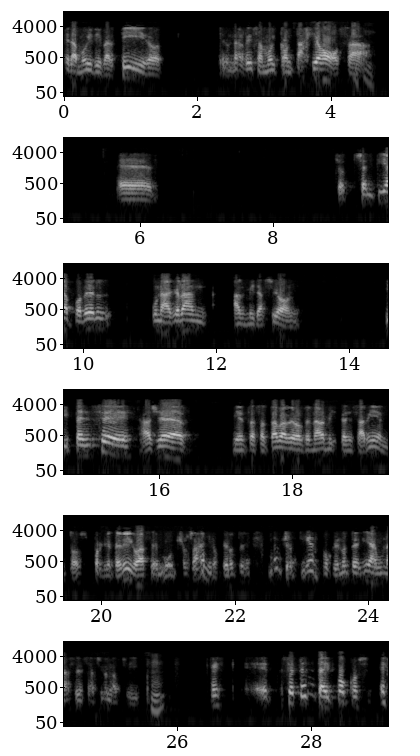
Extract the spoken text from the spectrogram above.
Era muy divertido, era una risa muy contagiosa. Eh, yo sentía por él una gran admiración. Y pensé ayer, mientras trataba de ordenar mis pensamientos, porque te digo, hace muchos años que no tenía, mucho tiempo que no tenía una sensación así. Mm. Es, eh, setenta y pocos, es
